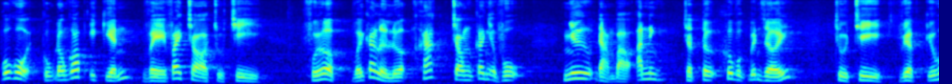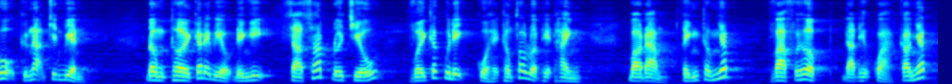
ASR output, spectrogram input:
Quốc hội cũng đóng góp ý kiến về vai trò chủ trì, phối hợp với các lực lượng khác trong các nhiệm vụ như đảm bảo an ninh trật tự khu vực biên giới, chủ trì việc cứu hộ cứu nạn trên biển. Đồng thời các đại biểu đề nghị giả soát đối chiếu với các quy định của hệ thống pháp luật hiện hành bảo đảm tính thống nhất và phối hợp đạt hiệu quả cao nhất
